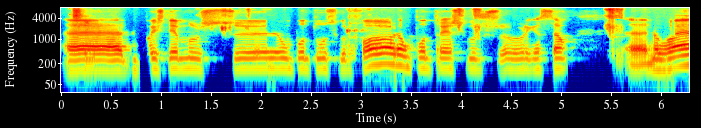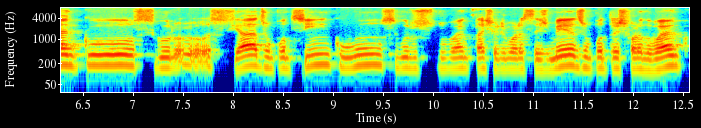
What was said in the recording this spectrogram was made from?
Uh, depois temos uh, 1.1 seguro fora, 1.3 seguros obrigação uh, no banco, seguro associados, 1.5, 1, seguros do banco, taxa de embora 6 meses, 1.3 fora do banco,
